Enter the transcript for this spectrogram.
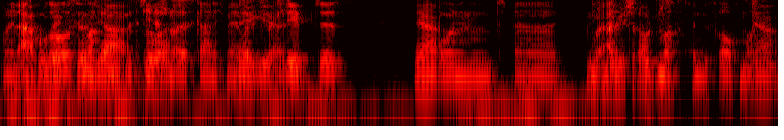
und den Akku, Akku rausmachen. ja, das geht ja schon alles gar nicht mehr, Nee, weil es geht verklebt ist Ja. und äh, du alles geschraubt. kaputt machst, wenn du es raufmachst. Ja.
